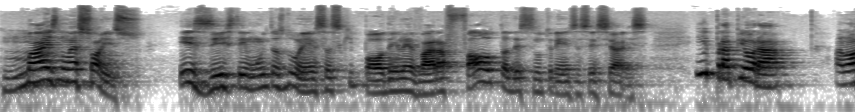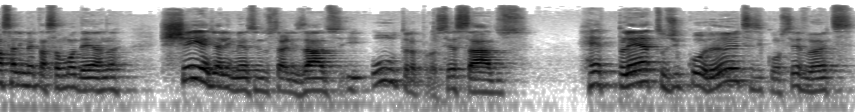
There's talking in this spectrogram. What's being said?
Mas não é só isso existem muitas doenças que podem levar à falta desses nutrientes essenciais. E para piorar, a nossa alimentação moderna, cheia de alimentos industrializados e ultraprocessados, repletos de corantes e conservantes,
